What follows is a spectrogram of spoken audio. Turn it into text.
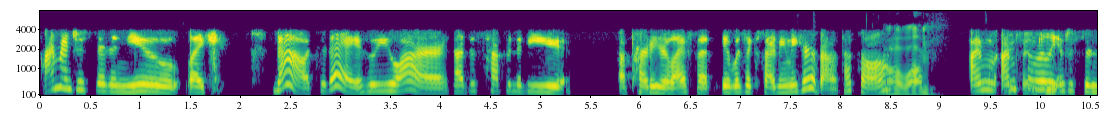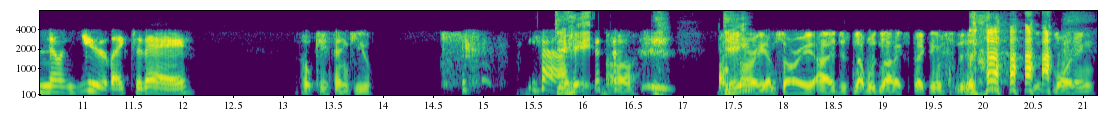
I'm interested in you, like now today, who you are. That just happened to be a part of your life that it was exciting to hear about. That's all. Oh wow. I'm I'm still really you. interested in knowing you, like today. Okay, thank you. Yeah. Da- Uh, I'm Dave? sorry. I'm sorry. I just not, was not expecting this this morning.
